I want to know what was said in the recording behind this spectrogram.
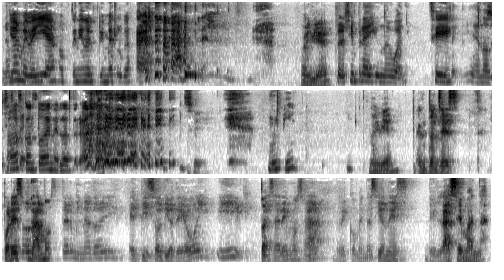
no, Yo me veía obteniendo el primer lugar. Muy bien. Pero siempre hay un nuevo año. Sí. Ya no Vamos con todo en el otro. Sí. Muy bien. Muy bien. Entonces, por eso damos terminado el episodio de hoy y pasaremos a recomendaciones de la semana.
